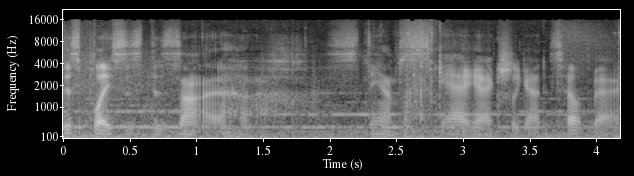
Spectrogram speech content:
This place is designed. this damn skag actually got his health back.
